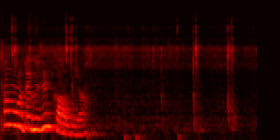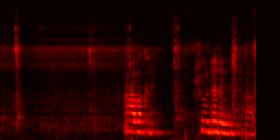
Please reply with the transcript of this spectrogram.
Tam orada gözüm kaldı ya. Aa bakın. Şurada da gözüm kaldı.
